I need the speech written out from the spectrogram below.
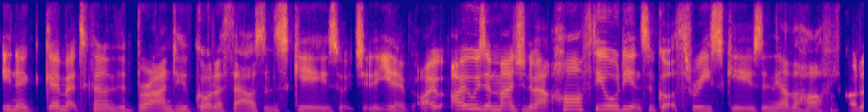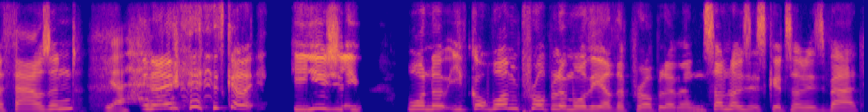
you know, going back to kind of the brand who've got a thousand SKUs, which, you know, I, I always imagine about half the audience have got three SKUs and the other half have got a thousand. Yeah. You know, it's kind of, you usually one, you've got one problem or the other problem. And sometimes it's good, sometimes it's bad.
